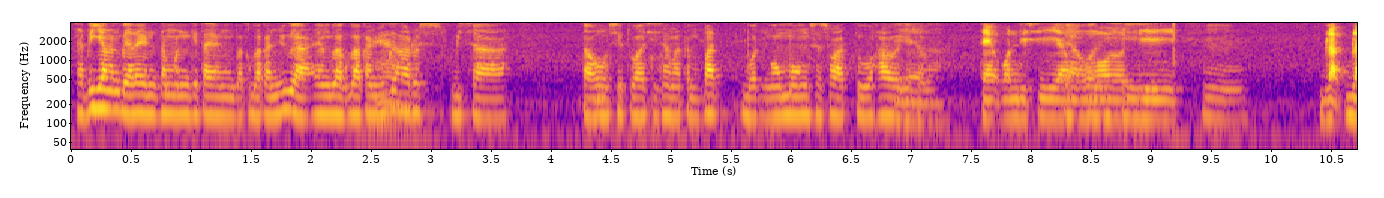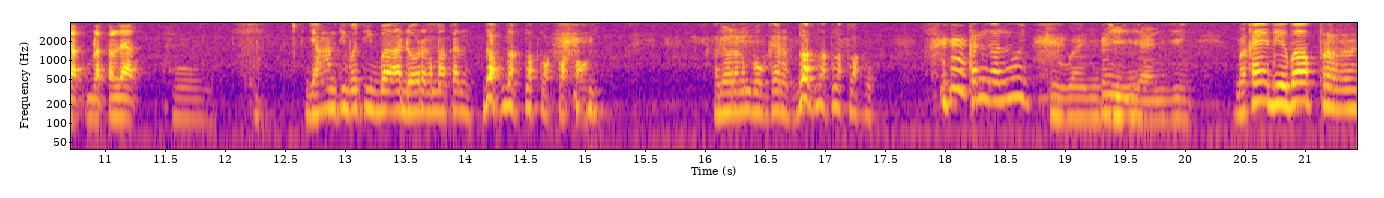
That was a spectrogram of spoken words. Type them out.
Tapi jangan belain teman kita yang belak-belakan juga, yang belak-belakan juga Iya. harus bisa tahu situasi sama tempat buat ngomong sesuatu hal Iya. gitu. tengok kondisi yang Tengok mau kondisi. di Hmm. blak blak blak blak Hmm. Jangan tiba-tiba ada orang makan blak blak blak. blak. ada orang boker blak blak blak blak. Kan gak lucu anjing. Iya, anjing Makanya dia baper.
